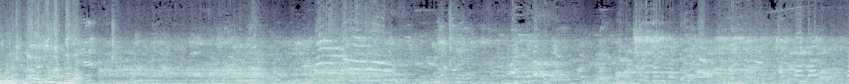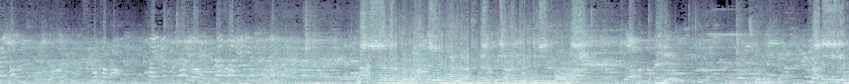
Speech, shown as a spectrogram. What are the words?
午的十二个正好十个。人何りなですね次るのはえー、とさあ、えー、よい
